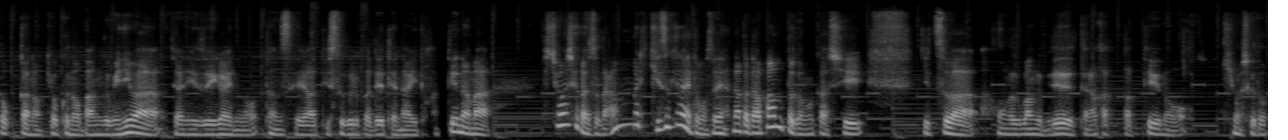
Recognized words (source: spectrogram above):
どっかの局の番組にはジャニーズ以外の男性アーティストグループが出てないとかっていうのは、まあ、視聴者からするとあんまり気づけないと思うんですね。なんか DA PUMP が昔、実は音楽番組出てなかったっていうのを聞きましたけど、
